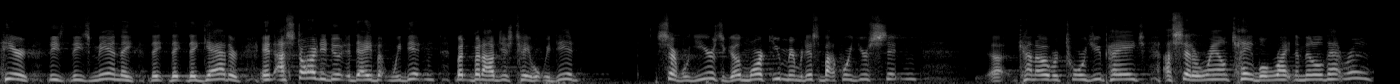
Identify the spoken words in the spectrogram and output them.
here, these, these men, they, they, they, they gathered. And I started to do it today, but we didn't. But, but I'll just tell you what we did. Several years ago, Mark, you remember this about where you're sitting, uh, kind of over towards you, Paige. I set a round table right in the middle of that room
